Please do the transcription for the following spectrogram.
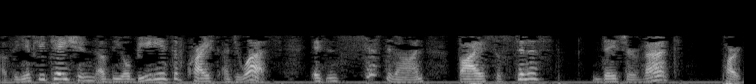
of the imputation of the obedience of Christ unto us, is insisted on by Socinus de Servant, part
